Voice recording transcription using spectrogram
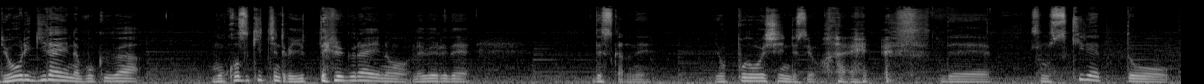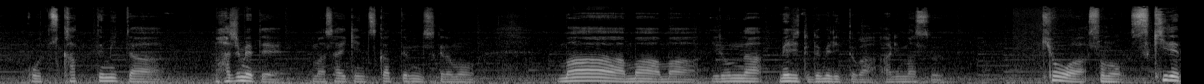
料理嫌いな僕がモコズキッチンとか言ってるぐらいのレベルでですからね。よっぽど美味しいんですよ。はい。でそのスキレットをこう使ってみた初めて、まあ、最近使ってるんですけどもまあまあまあいろんなメリットデメリットがあります。今日はそのスキレッ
